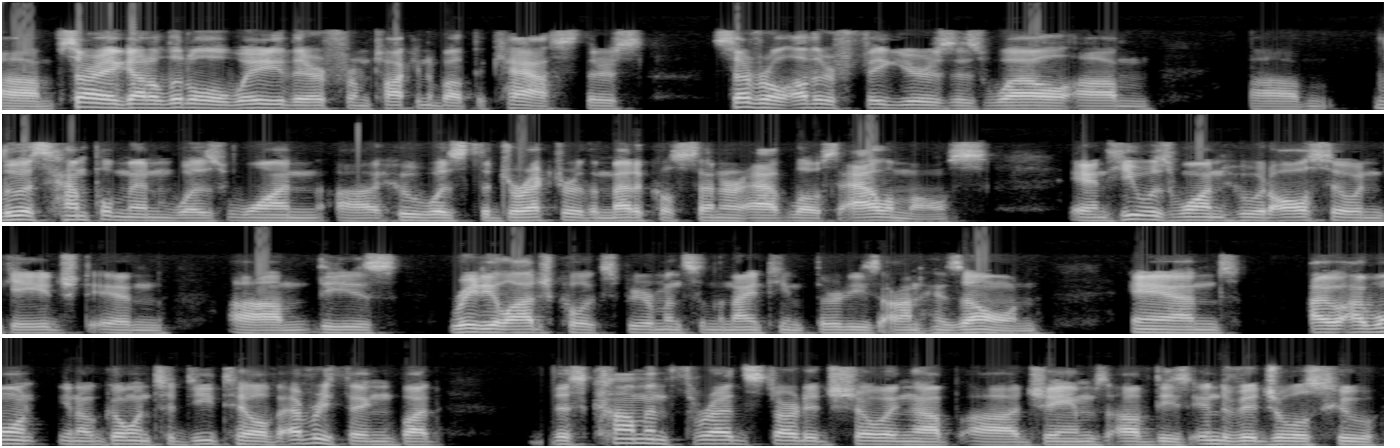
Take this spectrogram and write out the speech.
um, sorry, I got a little away there from talking about the cast. There's several other figures as well. Um, um, Louis Hempelmann was one uh, who was the director of the medical center at Los Alamos and he was one who had also engaged in um, these radiological experiments in the 1930s on his own. And I, I, won't, you know, go into detail of everything, but this common thread started showing up, uh, James, of these individuals who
